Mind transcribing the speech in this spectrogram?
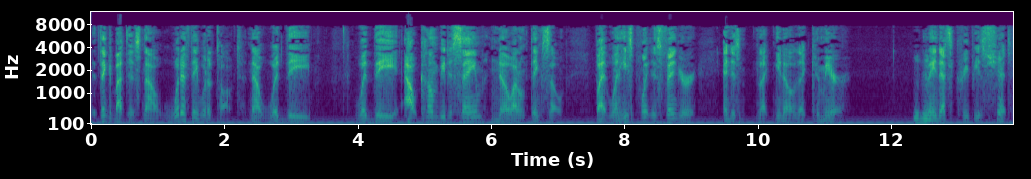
think about this. Now, what if they would have talked? Now, would the would the outcome be the same? No, I don't think so. But when he's pointing his finger and just like you know, like come here, Mhm. I mean, that's creepy as shit.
